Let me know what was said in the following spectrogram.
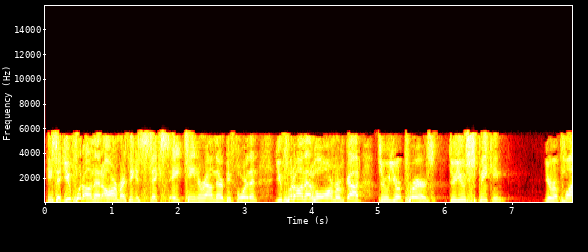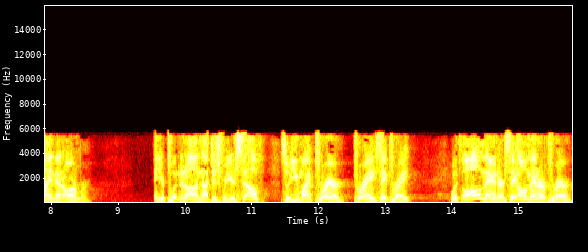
He said, you put on that armor. I think it's 618 around there before then. You put on that whole armor of God through your prayers, through you speaking. You're applying that armor. And you're putting it on not just for yourself, so you might pray, pray, say pray, with all manner, say all manner of prayer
